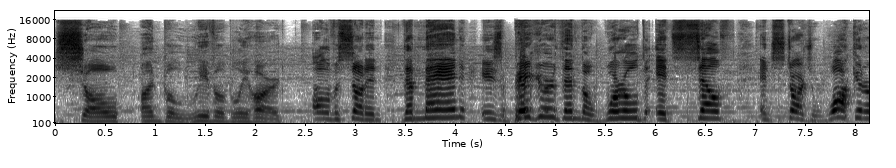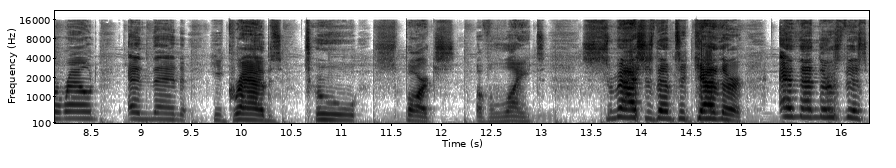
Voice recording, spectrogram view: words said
so unbelievably hard. All of a sudden, the man is bigger than the world itself and starts walking around, and then he grabs two sparks of light, smashes them together, and then there's this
